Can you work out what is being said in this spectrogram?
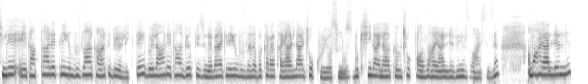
Şimdi e, Tattaret'le Yıldızlar kartı birlikte böyle adeta gökyüzüne belki de yıldızlara bakarak hayaller çok kuruyorsunuz. Bu kişiyle alakalı çok fazla hayalleriniz var sizin. Ama hayalleriniz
